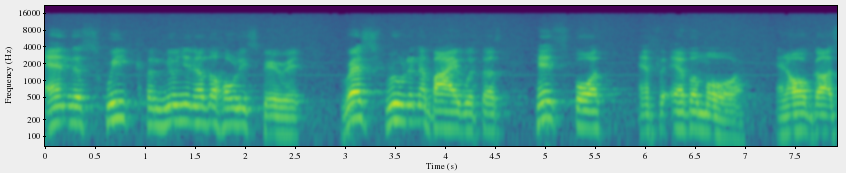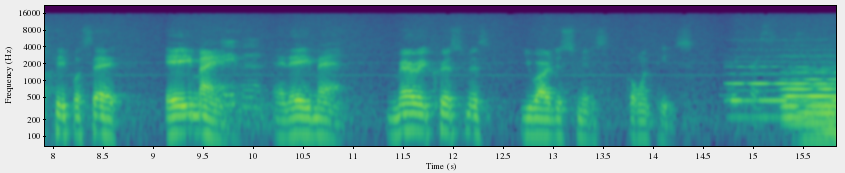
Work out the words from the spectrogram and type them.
and the sweet communion of the Holy Spirit rest, rule, and abide with us henceforth and forevermore. And all God's people say, Amen, amen. and amen. Merry Christmas. You are dismissed. Go in peace.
